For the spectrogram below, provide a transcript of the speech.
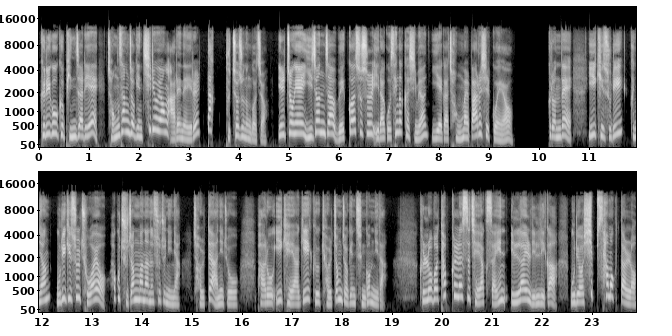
그리고 그 빈자리에 정상적인 치료형 RNA를 딱 붙여주는 거죠. 일종의 이전자 외과 수술이라고 생각하시면 이해가 정말 빠르실 거예요. 그런데 이 기술이 그냥 우리 기술 좋아요 하고 주장만 하는 수준이냐? 절대 아니죠. 바로 이 계약이 그 결정적인 증거입니다. 글로벌 탑 클래스 제약사인 일라일 릴리가 무려 13억 달러,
